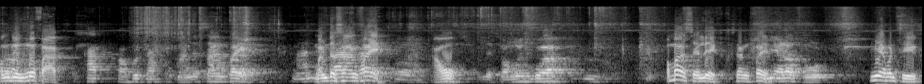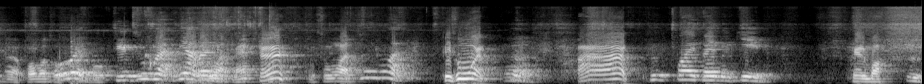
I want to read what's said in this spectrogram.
ต้องดึงมาฝากครับขอบคุณครับมันจะสร้างไฟมันจะสร้างไฟเออเอาเด็ดสองหมื่นกว่าเอามาใส่เหล็กสร้างไฟเนี่ยเราถูกเมียมันถือเออพอมาถูกโอ้ยถูกถึงทุกวันเนี่ยทุมันกงวดไหมฮะถูกทุกงวดทุกวันถือทุกงวดเออป้าดเพิ่งปล่อยไปเมื่อกี้ แม่นบอกอืม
